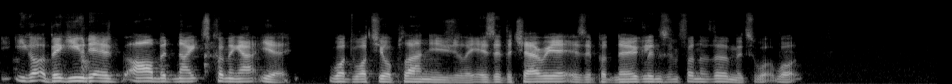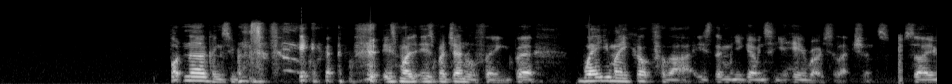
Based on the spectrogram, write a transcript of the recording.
you got a big unit of armored knights coming at you. What what's your plan usually? Is it the chariot? Is it put Nurglings in front of them? It's what what? but Nurglings is my is my general thing. But where you make up for that is then when you go into your hero selections. So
